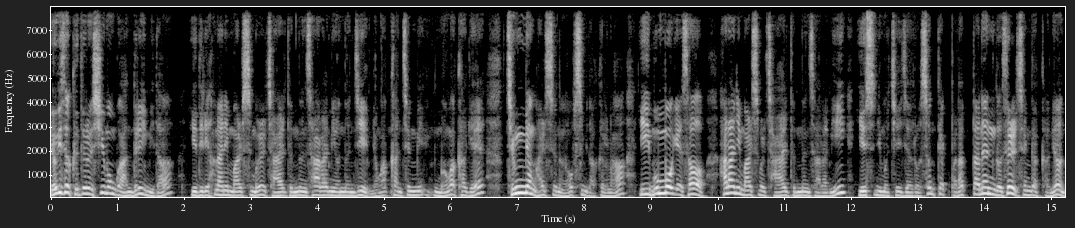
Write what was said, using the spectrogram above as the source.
여기서 그들은 시몬과 안드레입니다. 이들이 하나님 말씀을 잘 듣는 사람이었는지 명확한 증명, 명확하게 증명할 수는 없습니다. 그러나 이 문목에서 하나님 말씀을 잘 듣는 사람이 예수님의 제자로 선택받았다는 것을 생각하면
